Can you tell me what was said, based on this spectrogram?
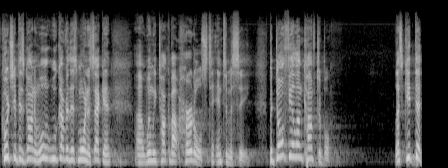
Courtship is gone, and we'll, we'll cover this more in a second uh, when we talk about hurdles to intimacy. But don't feel uncomfortable. Let's get the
